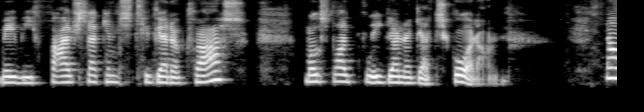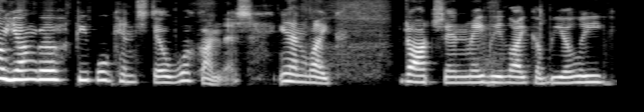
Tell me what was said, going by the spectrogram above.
maybe five seconds to get across. Most likely gonna get scored on. Now, younger people can still work on this, and like Dotson, maybe like a beer league,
